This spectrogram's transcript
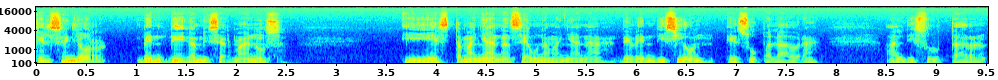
Que el Señor bendiga a mis hermanos y esta mañana sea una mañana de bendición en su palabra al disfrutar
